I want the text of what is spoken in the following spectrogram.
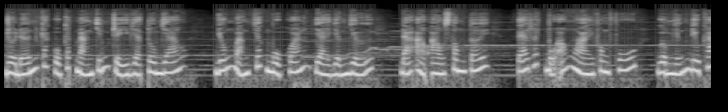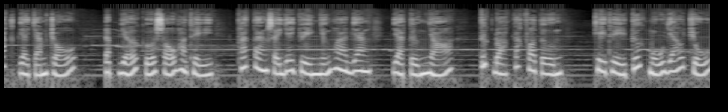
Rồi đến các cuộc cách mạng chính trị và tôn giáo, vốn bản chất mù quáng và giận dữ, đã ào ào xông tới, xé rách bộ áo ngoài phong phú gồm những điêu khắc và chạm trổ, đập vỡ cửa sổ hoa thị, phá tan sợi dây chuyền những hoa văn và tượng nhỏ, tước đoạt các pho tượng, khi thì tước mũ giáo chủ,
